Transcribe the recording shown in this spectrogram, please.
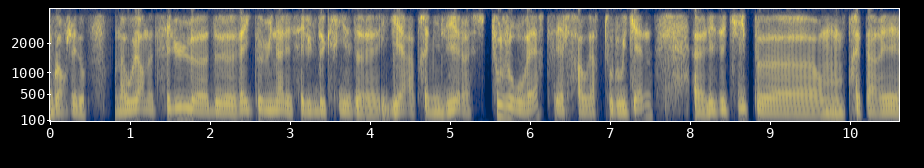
gorgée d'eau. On a ouvert notre cellule de veille communale et cellule de crise euh, hier après-midi. Elle reste toujours ouverte et elle sera ouverte tout le week-end. Euh, les équipes euh, ont préparé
